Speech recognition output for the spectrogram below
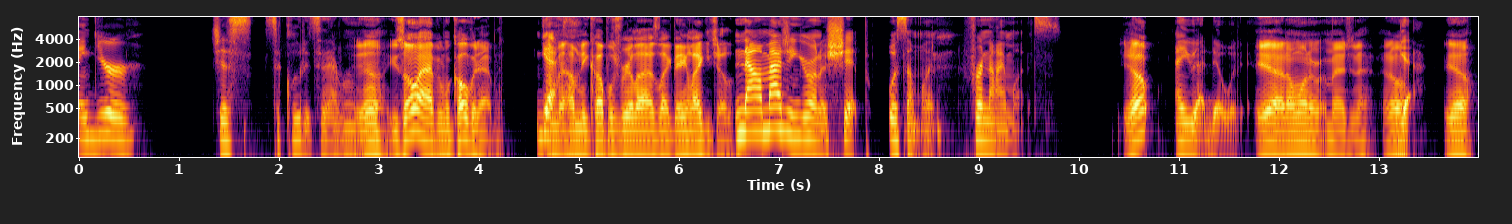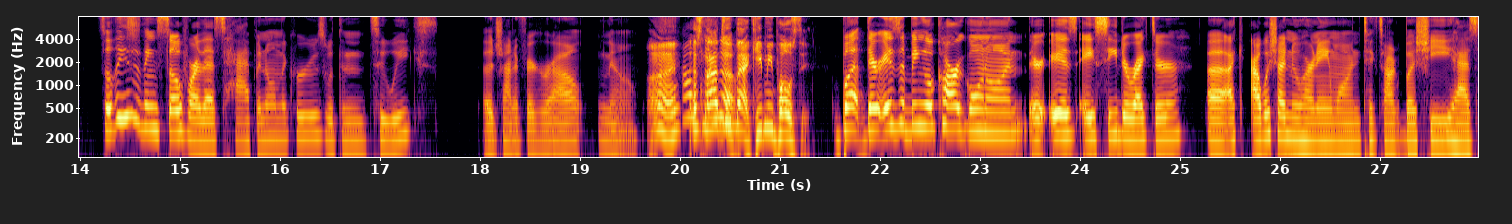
and you're just secluded to that room. Yeah, you saw what happened when COVID happened. Yes. How many, how many couples realize like they ain't like each other? now imagine you're on a ship with someone for nine months, Yep. and you got to deal with it. Yeah, I don't want to imagine that at all. Yeah. Yeah. So these are things so far that's happened on the cruise within two weeks. They're trying to figure out, you know, All right. That's not too bad. Keep me posted. But there is a bingo card going on. There is a sea director. Uh, I, I wish I knew her name on TikTok, but she has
